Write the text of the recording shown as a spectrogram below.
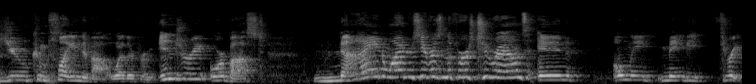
you complained about, whether from injury or bust. Nine wide receivers in the first two rounds, and only maybe three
